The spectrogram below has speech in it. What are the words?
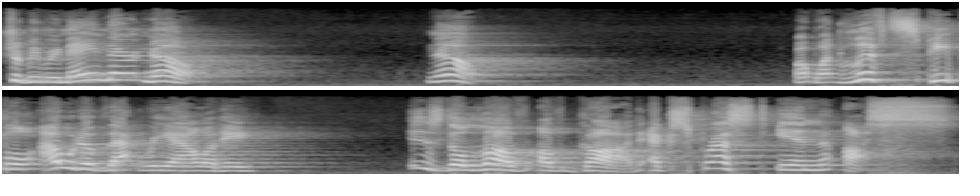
Should we remain there? No. No. But what lifts people out of that reality is the love of God expressed in us.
